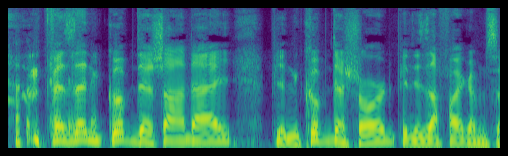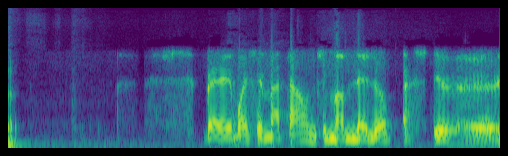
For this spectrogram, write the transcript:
me faisait une coupe de chandail, puis une coupe de shorts, puis des affaires comme ça. Ben moi, c'est ma tante qui m'emmenait là parce que euh,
